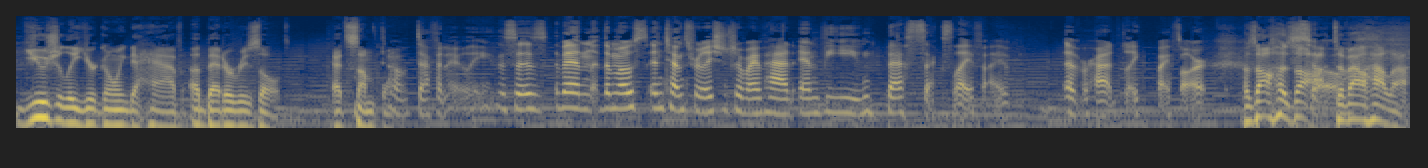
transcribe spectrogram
usually you're going to have a better result at some point. Oh, definitely. This has been the most intense relationship I've had and the best sex life I've ever had, like by far. Huzzah, huzzah So- to Valhalla.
